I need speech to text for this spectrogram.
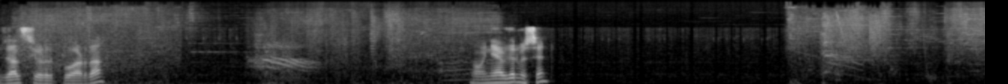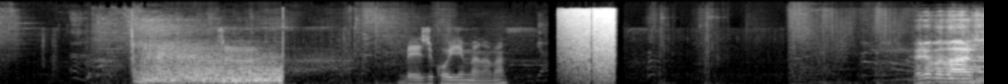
Güzel sıyırdık bu arada. Oynayabilir misin? Base'i koyayım ben hemen. Merhabalar.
